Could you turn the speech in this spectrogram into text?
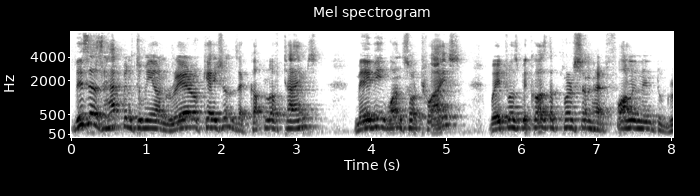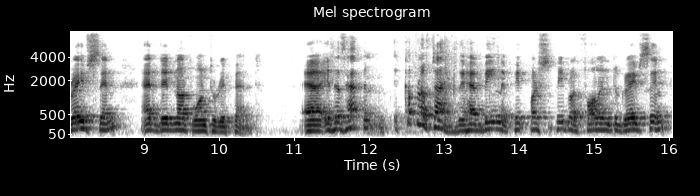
This has happened to me on rare occasions, a couple of times, maybe once or twice, but it was because the person had fallen into grave sin and did not want to repent. Uh, it has happened a couple of times. There have been people have fallen into grave sin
